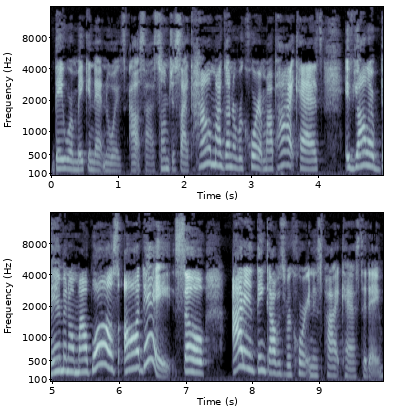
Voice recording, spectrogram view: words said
they were making that noise outside. So I'm just like, how am I going to record my podcast if y'all are bamming on my walls all day? So I didn't think I was recording this podcast today.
